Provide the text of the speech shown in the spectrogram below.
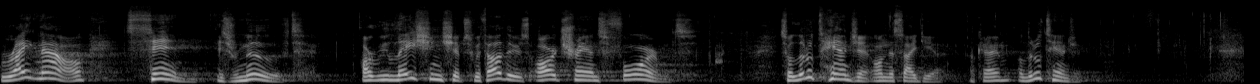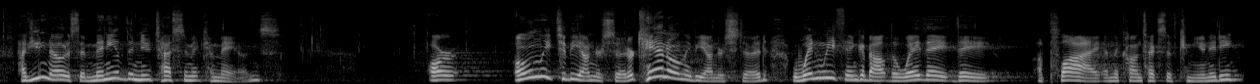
right now, sin is removed. Our relationships with others are transformed. So, a little tangent on this idea, okay? A little tangent. Have you noticed that many of the New Testament commands are only to be understood, or can only be understood, when we think about the way they, they apply in the context of community.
